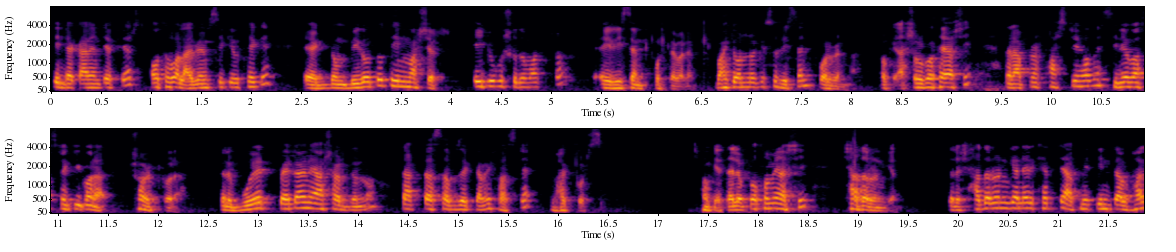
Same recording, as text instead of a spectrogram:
তিনটা কারেন্ট অ্যাফেয়ার্স অথবা লাইভ এমসিকিউ থেকে একদম বিগত তিন মাসের এইটুকু শুধুমাত্র এই রিসেন্ট পড়তে পারেন। বাকি অন্য কিছু রিসেন্ট পড়বেন না। ওকে আসল কথায় আসি, তাহলে আপনার ফার্স্টে হবে সিলেবাসটা কি করা? শর্ট করা। তাহলে বুয়েট প্যাটার্নে আসার জন্য চারটা সাবজেক্ট আমি ফার্স্টে ভাগ করছি। ওকে তাহলে প্রথমে আসি সাধারণ জ্ঞান। তাহলে সাধারণ জ্ঞানের ক্ষেত্রে আপনি তিনটা ভাগ,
